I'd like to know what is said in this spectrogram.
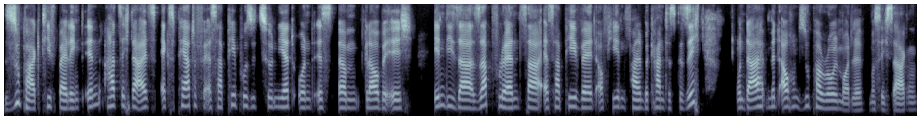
super aktiv bei LinkedIn, hat sich da als Experte für SAP positioniert und ist, ähm, glaube ich, in dieser Subfluencer SAP-Welt auf jeden Fall ein bekanntes Gesicht und damit auch ein super Role Model, muss ich sagen.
